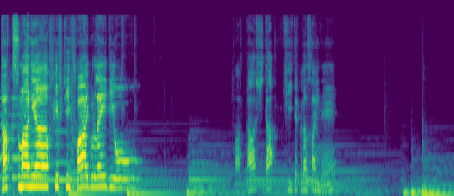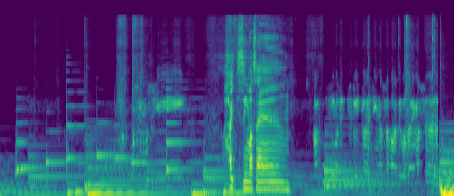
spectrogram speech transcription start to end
タックスマニア55レディオまた明日聞いてくださいね。はい、すいません。あ、すいません。福井怪人の佐川でございます。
